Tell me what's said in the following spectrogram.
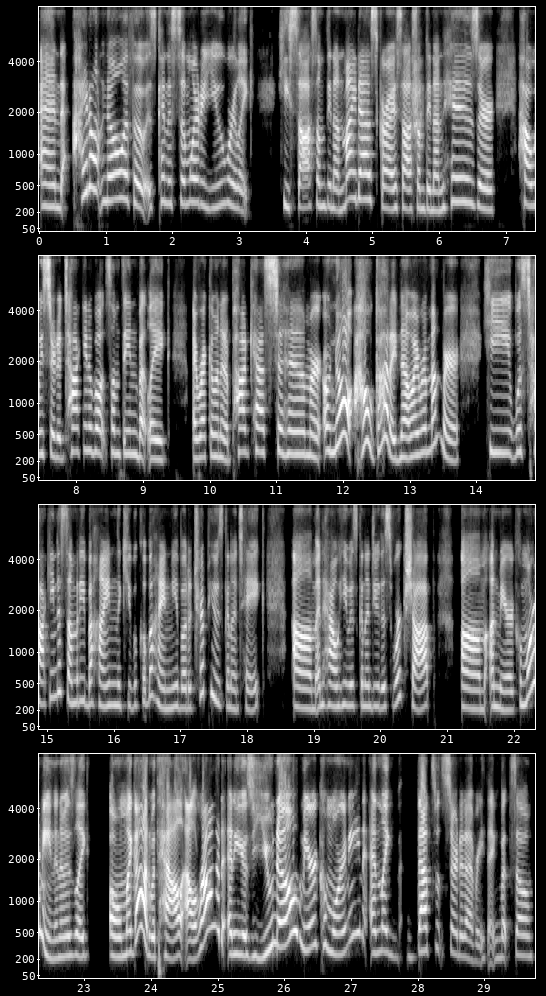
And I don't know if it was kind of similar to you, where like, he saw something on my desk or I saw something on his or how we started talking about something but like I recommended a podcast to him or oh no oh god I now I remember. He was talking to somebody behind the cubicle behind me about a trip he was going to take um and how he was going to do this workshop um on Miracle Morning. And I was like oh my god with hal elrod? And he goes you know miracle morning? And like that's what started everything. But so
